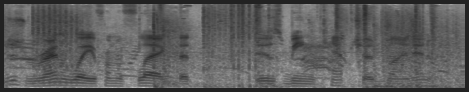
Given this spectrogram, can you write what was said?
You just ran away from a flag that is being captured by an enemy.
